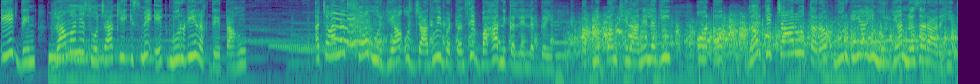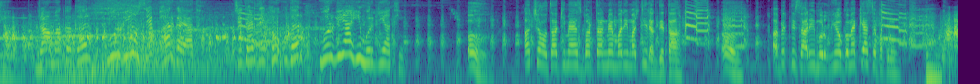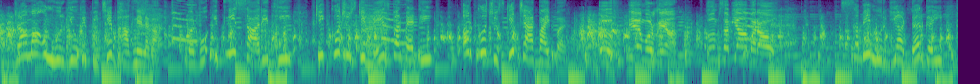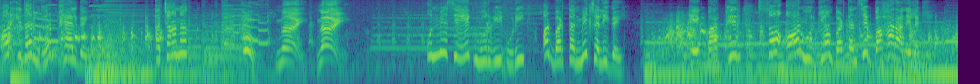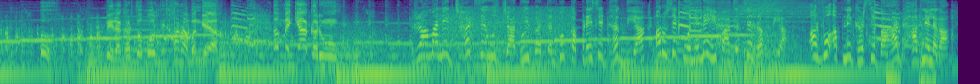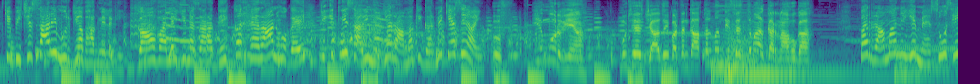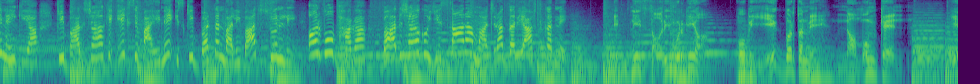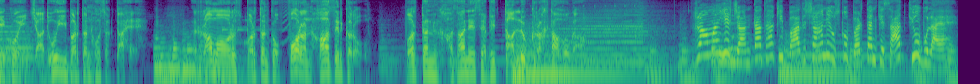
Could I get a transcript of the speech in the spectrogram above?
एक दिन रामा ने सोचा कि इसमें एक मुर्गी रख देता हूँ। अचानक सौ मुर्गियाँ उस जादुई बर्तन से बाहर निकलने लग गईं, अपने पंख हिलाने लगी और अब घर के चारों तरफ़ मुर्गियाँ ही मुर्गियाँ नज़र आ रही थी रामा का घर मुर्गियों से भर गया था जिधर देखो उधर मुर्गियाँ ही मुर्गियाँ थीं। ओह अच्छा होता कि मैं इस बर्तन में मरी मछली रख देता ओह अब इतनी सारी मुर्गियों को मैं कैसे पकड़ूं? रामा उन मुर्गियों के पीछे भागने लगा पर वो इतनी सारी थी कि कुछ उसकी मेज पर बैठी और कुछ उसकी चारपाई पर। उफ, ये मुर्गियाँ तुम सब यहाँ पर आओ। सभी मुर्गियाँ डर गईं और इधर-उधर फैल गईं। अचानक ओह नहीं नहीं। उनमें से एक मुर्गी उड़ी और बर्तन में चली गई। एक बार फिर सौ और मुर्गियाँ बर्तन से बाहर आने लगी। ओह मेरा घर तो मुर्गी खाना बन गया। अब मैं क्या करूँ? रामा ने झट से उस जादुई बर्तन को कपड़े से ढक दिया और उसे कोने में हिफाजत से रख दिया। और वो अपने घर से बाहर भागने लगा के पीछे सारी मुर्गियाँ भागने लगी। गाँव वाले ये नज़ारा देखकर हैरान हो गए कि इतनी सारी मुर्गियाँ रामा के घर में कैसे आईं। उफ, ये मुर्गियाँ। मुझे इस जादुई बर्तन का अक्लमंदी से इस्तेमाल करना होगा। पर रामा ने ये महसूस ही नहीं किया कि बादशाह के एक सिपाही ने इसकी बर्तन वाली बात सुन ली और वो भागा बादशाह को ये सारा माजरा दरियाफ्त करने। इतनी सारी मुर्गियाँ, वो भी एक बर्तन में, नामुमकिन। ये कोई जादुई बर्तन हो सकता है। रामा और उस बर्तन को फ़ौरन हाजिर करो। बर्तन खजाने से भी ताल्लुक रखता होगा। रामा ये जानता था कि बादशाह ने उसको बर्तन के साथ क्यों बुलाया है।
